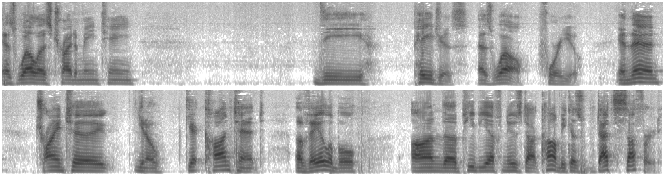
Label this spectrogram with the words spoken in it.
as well as try to maintain the pages as well for you. And then trying to, you know, get content available on the pbfnews.com because that's suffered.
